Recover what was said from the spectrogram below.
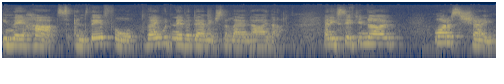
in their hearts, and therefore they would never damage the land either. And he said, You know, what a shame.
